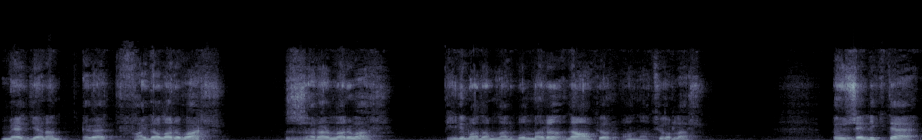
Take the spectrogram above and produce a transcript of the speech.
Medyanın evet faydaları var, zararları var. Bilim adamları bunları ne yapıyor? Anlatıyorlar. Özellikle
